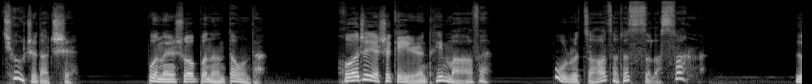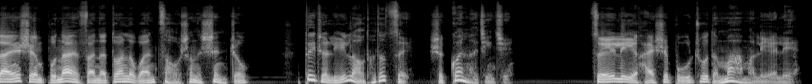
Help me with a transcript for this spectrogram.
就知道吃，不能说不能动的，活着也是给人添麻烦，不如早早的死了算了。蓝婶不耐烦的端了碗早上的剩粥，对着李老头的嘴是灌了进去，嘴里还是不住的骂骂咧咧。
